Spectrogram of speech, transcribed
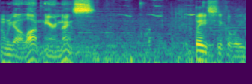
Oh, we got a lot in here. Nice. basically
